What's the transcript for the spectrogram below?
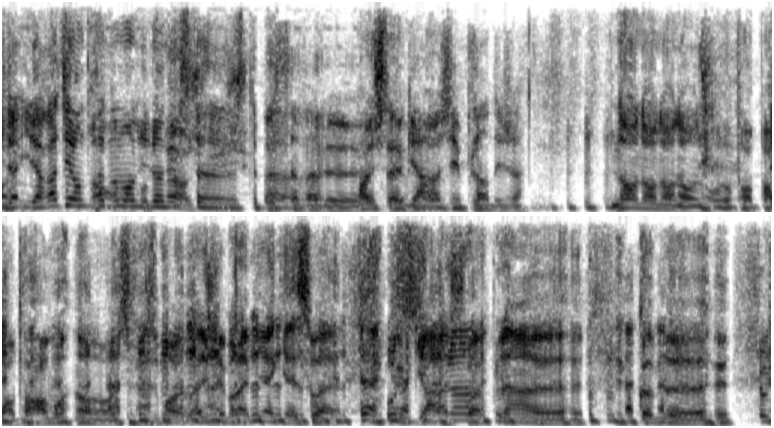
Il a, il a raté l'entraînement du lundi. C'était pas. ça va, le, le garage est plein déjà. Non, non, non, non, non par, par rapport à moi, non, excuse-moi. J'aimerais bien qu'elle soit, Aussi garage plein. soit plein euh, comme, euh, Comme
